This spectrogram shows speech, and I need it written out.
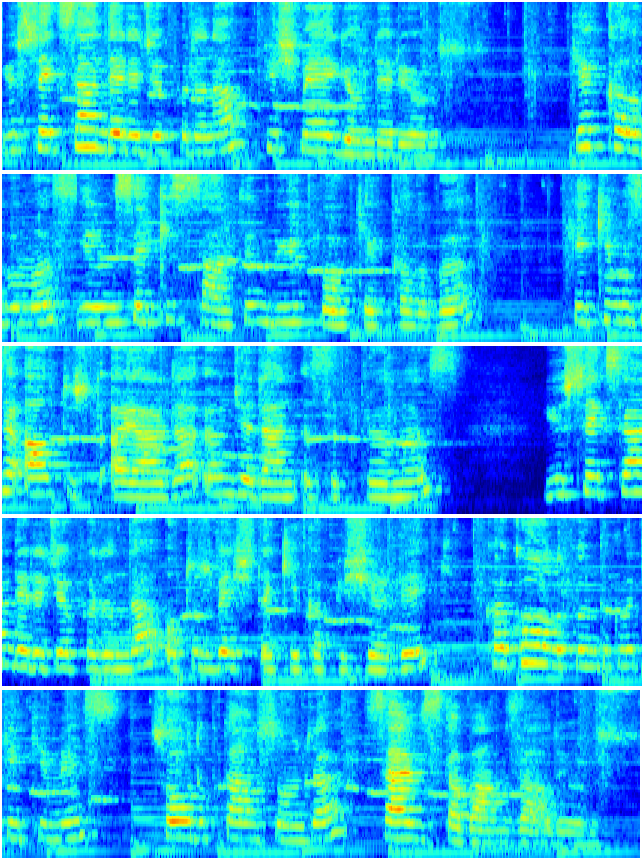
180 derece fırına pişmeye gönderiyoruz. Kek kalıbımız 28 santim büyük boy kek kalıbı. Kekimizi alt üst ayarda önceden ısıttığımız 180 derece fırında 35 dakika pişirdik. Kakaolu fındıklı kekimiz soğuduktan sonra servis tabağımıza alıyoruz.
